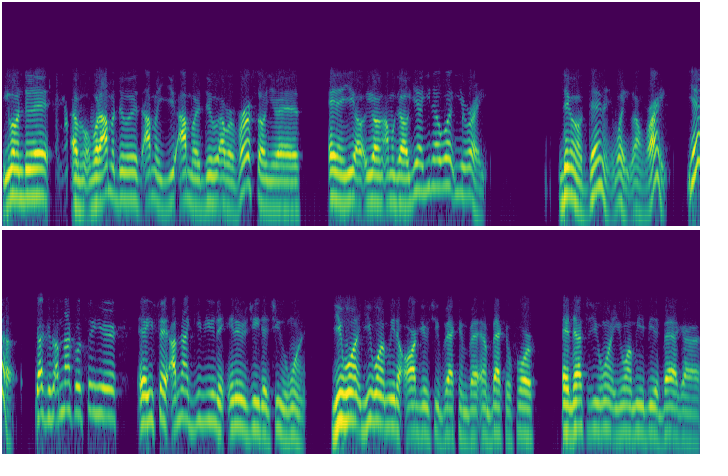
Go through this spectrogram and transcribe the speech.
You want to do that? Um, what I'm gonna do is I'm gonna I'm gonna do a reverse on your ass, and then you you I'm gonna go. Yeah, you know what? You're right. They're gonna damn it. Wait, I'm right. Yeah, because I'm not gonna sit here and you said I'm not giving you the energy that you want. You want you want me to argue with you back and back and back and forth, and that's what you want. You want me to be the bad guy.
